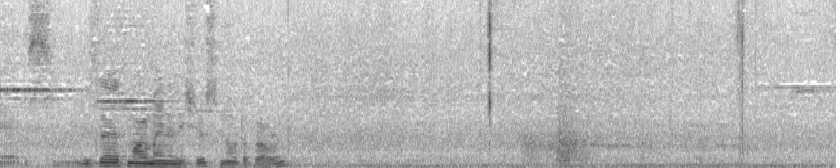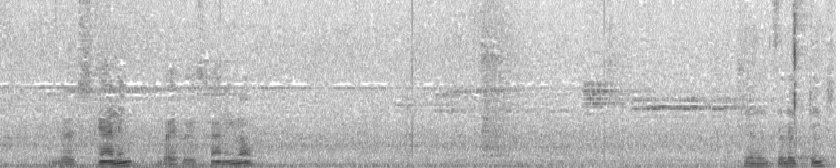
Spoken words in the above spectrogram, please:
yes these are small minor issues not a problem. That's scanning Wi-Fi is scanning now. Yeah, select text.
